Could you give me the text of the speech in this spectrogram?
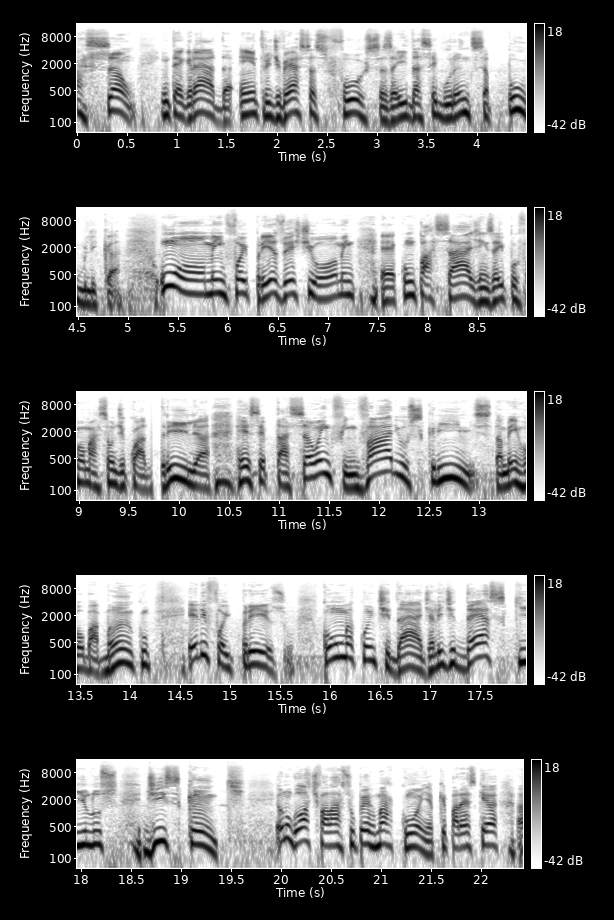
ação integrada entre diversas forças aí da segurança pública. Um homem foi preso, este homem é, com passagens aí por formação de quadrilha, receptação, enfim, vários crimes, também rouba banco. Ele foi preso com uma quantidade ali de 10 quilos de skunk. Eu não gosto de falar super maconha, porque parece que é, a,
